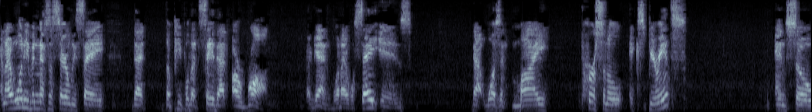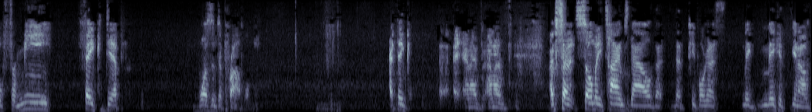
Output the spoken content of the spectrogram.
And I won't even necessarily say that the people that say that are wrong. Again, what I will say is that wasn't my personal experience. And so for me, fake dip wasn't a problem. I think, and I've, and I've, I've said it so many times now that, that people are going to make make it you know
